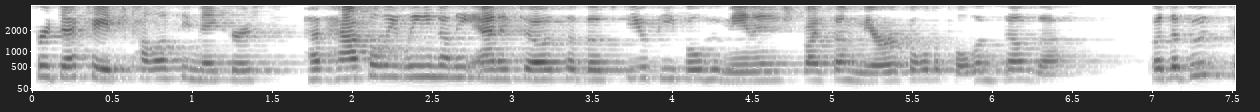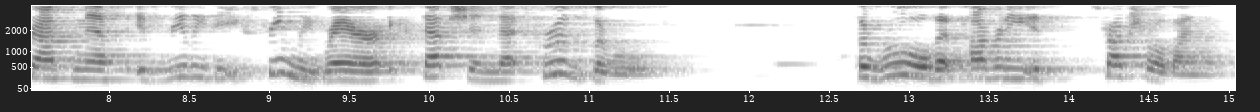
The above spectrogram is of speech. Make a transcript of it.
For decades, policymakers have happily leaned on the anecdotes of those few people who managed by some miracle to pull themselves up. But the bootstraps myth is really the extremely rare exception that proves the rule. The rule that poverty is structural violence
